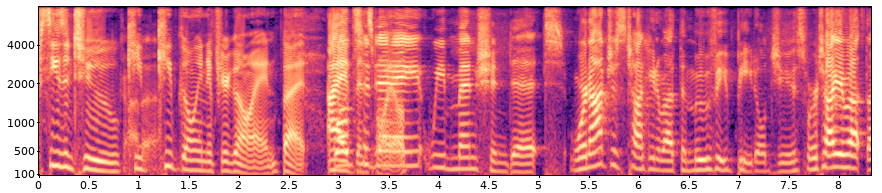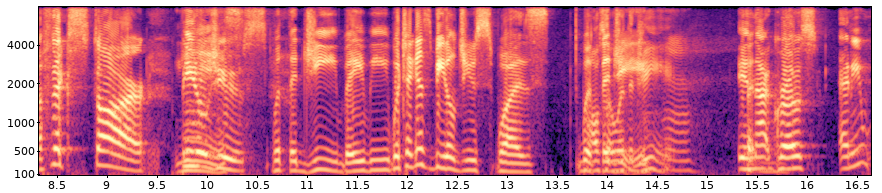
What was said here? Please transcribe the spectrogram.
season two. keep it. keep going if you're going, but well, I've been today we mentioned it. We're not just talking about the movie Beetlejuice. We're talking about the fixed star. Betelgeuse. Yes, with the G baby, which I guess Betelgeuse was with also the G. with the G. In that gross any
